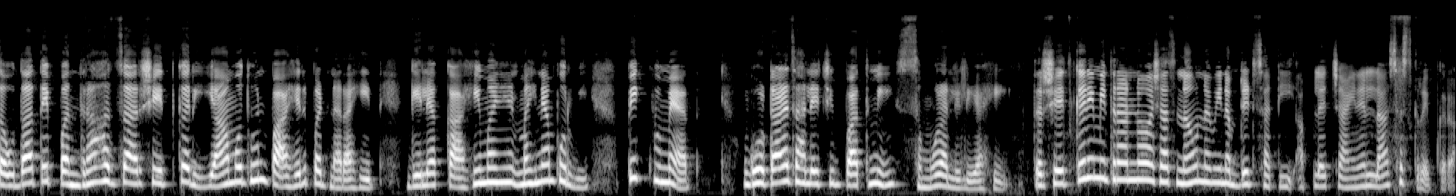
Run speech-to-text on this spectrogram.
चौदा ते पंधरा हजार शेतकरी यामधून बाहेर पडणार आहेत. गेल्या काही महि महिन्यांपूर्वी पीक विम्यात घोटाळा झाल्याची बातमी समोर आलेली आहे. तर शेतकरी मित्रांनो अशाच नवनवीन अपडेटसाठी आपल्या चॅनलला सबस्क्राईब करा.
